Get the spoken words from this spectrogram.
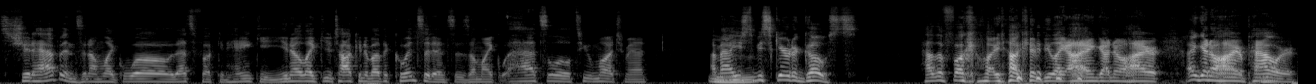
shit happens, and I'm like, whoa, that's fucking hanky. You know, like you're talking about the coincidences. I'm like, well, that's a little too much, man. I mean, I used Mm-hmm. to be scared of ghosts. How the fuck am I not gonna be like, I ain't got no higher, I ain't got no higher power.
